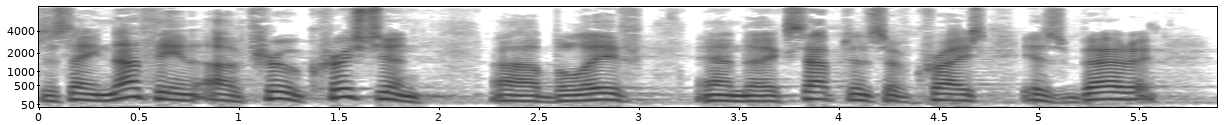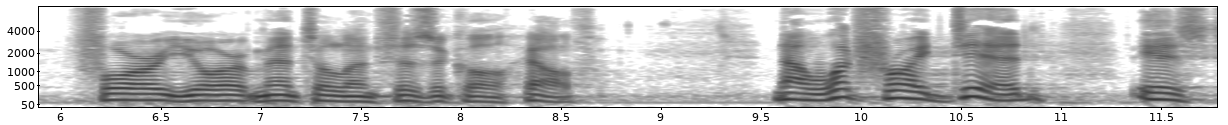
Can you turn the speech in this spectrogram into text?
to say nothing of true Christian uh, belief and acceptance of Christ, is better for your mental and physical health. Now, what Freud did is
